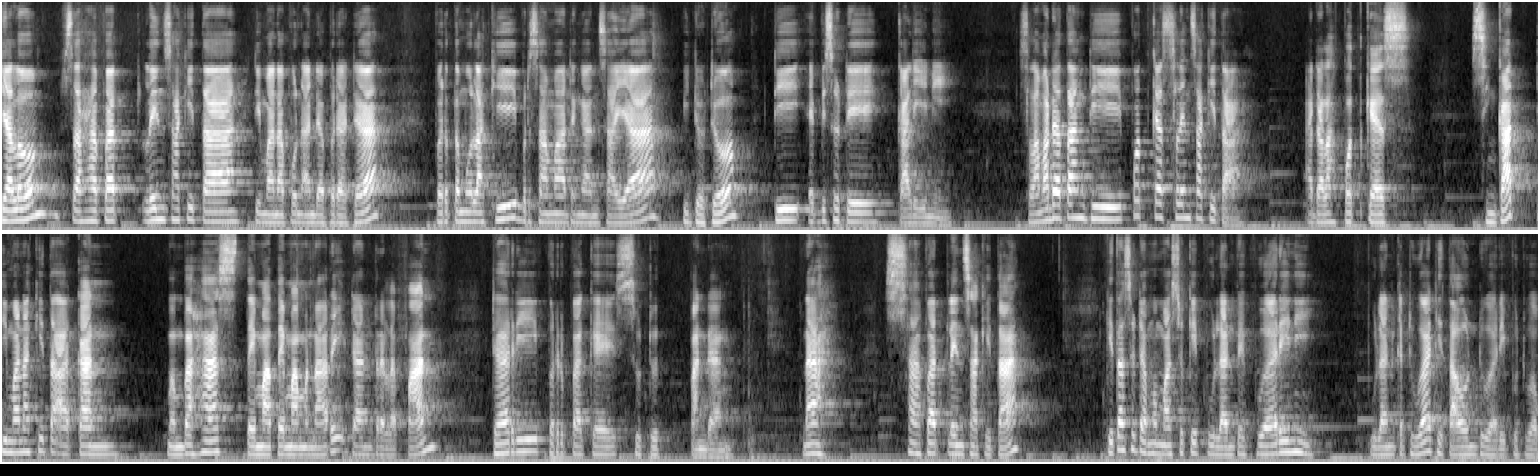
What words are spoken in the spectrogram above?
Shalom, sahabat lensa kita di mana pun Anda berada. Bertemu lagi bersama dengan saya, Widodo, di episode kali ini. Selamat datang di podcast lensa kita. Adalah podcast singkat di mana kita akan membahas tema-tema menarik dan relevan dari berbagai sudut pandang. Nah, sahabat lensa kita, kita sudah memasuki bulan Februari nih bulan kedua di tahun 2021.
